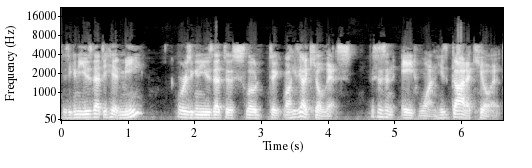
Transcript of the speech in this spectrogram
Is he going to use that to hit me? Or is he going to use that to slow... To, well, he's got to kill this. This is an 8-1. He's got to kill it.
